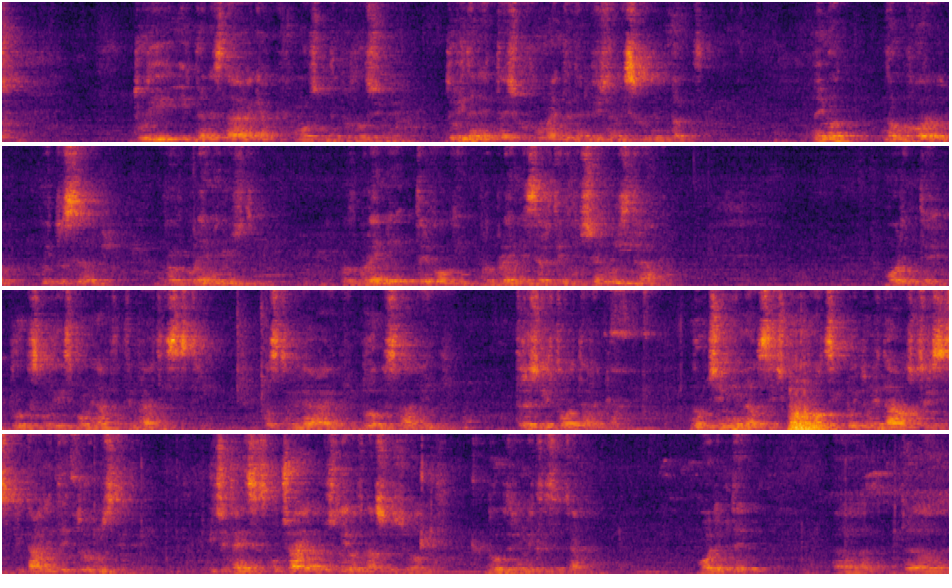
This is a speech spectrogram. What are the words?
дори и да не знаем как можем да продължим. Дори да не е тежко в момента да не виждам изходен път. Но има много хора, които са в големи нужди, в големи тревоги, проблеми заради влушено здраве. Молим Те, благослови споменатите брати и сестри. Възстановявай ги, благослави ги. Дръж ги в Твоята ръка. Научи ни на всички уроци, които ни даваш чрез изпитанията и трудностите. и че те не са случайно дошли в нашия живот. Благодарим ти за тях. Молим те да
